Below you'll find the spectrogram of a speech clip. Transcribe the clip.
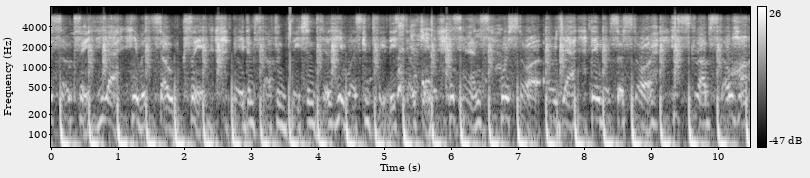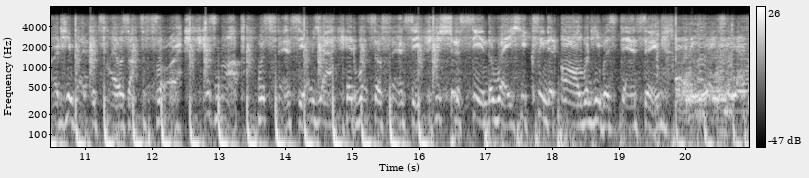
so clean. Yeah, he was so clean Bathed himself in bleach until he was completely soaking. His hands were sore, oh yeah, they were so sore. He scrubbed so hard, he wiped the tiles off the floor. His mop was fancy, oh yeah, it was so fancy. You should have seen the way he cleaned it all when he was dancing. N-E-A-T-F,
